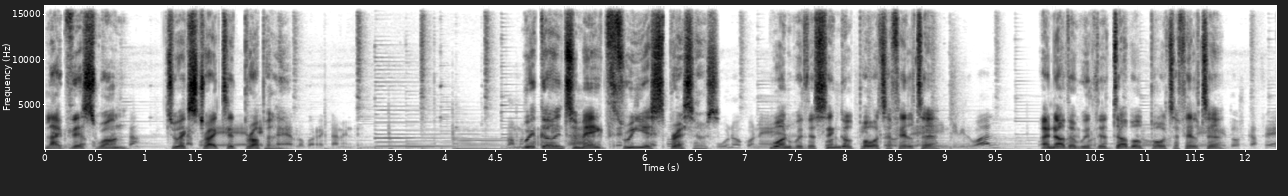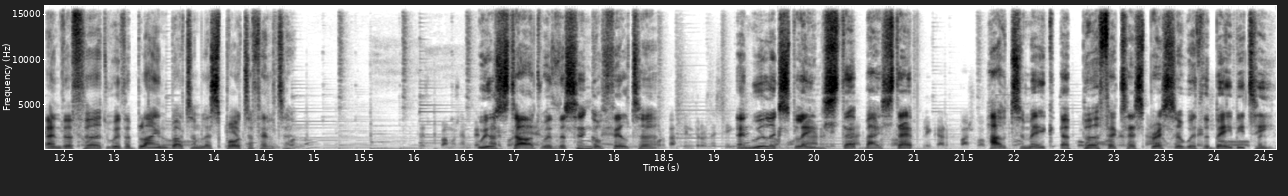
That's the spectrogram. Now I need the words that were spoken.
like this one, to extract it properly. We're going to make three espressos, one with a single portafilter, another with a double portafilter, and the third with a blind bottomless portafilter. We'll start with the single filter and we'll explain step by step how to make a perfect espresso with the Baby T.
